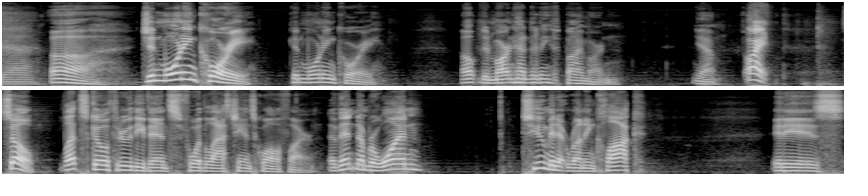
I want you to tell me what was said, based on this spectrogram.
yeah Uh, good morning, Corey. Good morning, Corey. Oh, did Martin have to leave? Bye, Martin. Yeah. All right. So let's go through the events for the last chance qualifier. Event number one, two minute running clock. It is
